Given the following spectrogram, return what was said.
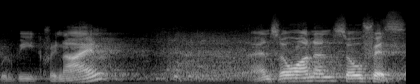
will be crenine, and so on and so forth.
